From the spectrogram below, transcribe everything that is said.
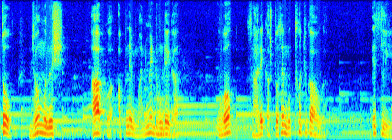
तो जो मनुष्य आपको अपने मन में ढूंढेगा, वो सारे कष्टों से मुक्त हो चुका होगा। इसलिए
